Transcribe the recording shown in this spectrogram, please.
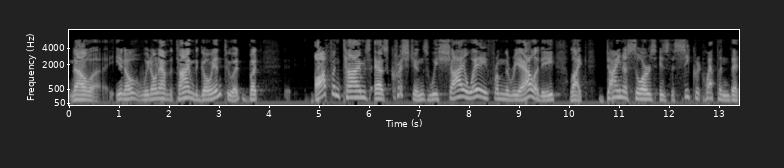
Now, uh, you know, we don't have the time to go into it, but oftentimes as Christians, we shy away from the reality like dinosaurs is the secret weapon that,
